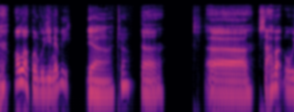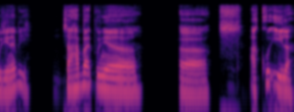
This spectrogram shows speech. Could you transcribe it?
Allah pun puji Nabi. Ya, true. Ha, uh, sahabat pun puji Nabi. Sahabat punya uh, akui lah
